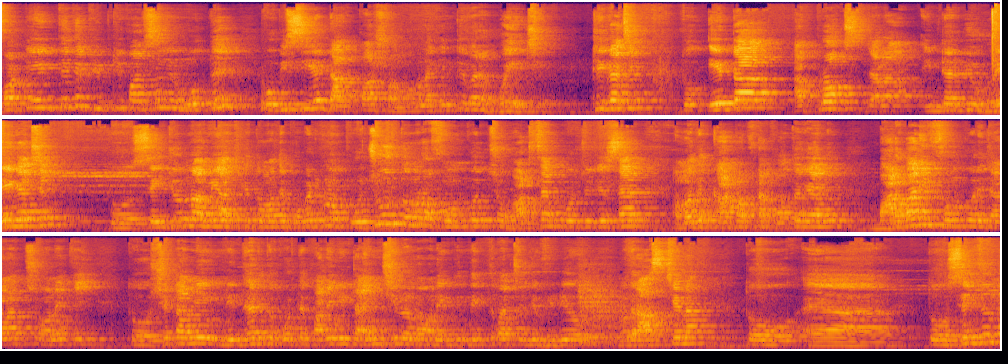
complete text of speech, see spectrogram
forty eight থেকে ফিফটি পার্সেন্টের মধ্যে ওবিসি এর ডাক পাওয়ার সম্ভাবনা কিন্তু এবারে হয়েছে। ঠিক আছে? তো এটা অ্যাপ্রক্স যারা ইন্টারভিউ হয়ে গেছে তো সেই জন্য আমি আজকে তোমাদের প্রোভাইড প্রচুর তোমরা ফোন করছ হোয়াটসঅ্যাপ করছ যে, স্যার, আমাদের কাট অফটা কত গেল? বারবারই ফোন করে জানাচ্ছ অনেকেই। তো সেটা আমি নির্ধারিত করতে পারিনি টাইম ছিল না। অনেকদিন দেখতে পাচ্ছ যে ভিডিও আমাদের আসছে না। তো তো সেই জন্য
